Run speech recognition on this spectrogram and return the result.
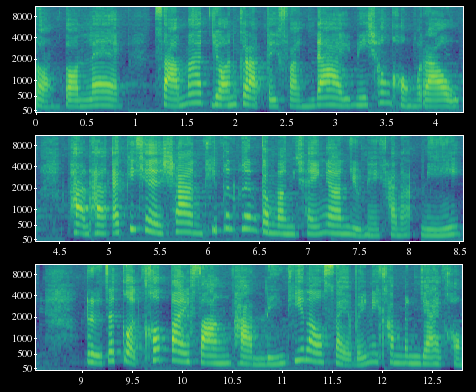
สองตอนแรก สามารถย้อนกลับไปฟังได้ในช่องของเรา ผ่านทางแอปพลิเคชันที่เพื่อนๆกำลังใช้งานอยู่ในขณะนี้ หรือจะกดเข้าไปฟังผ่านลิงก์ที่เราใส่ไว้ในคำบรรยายของ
